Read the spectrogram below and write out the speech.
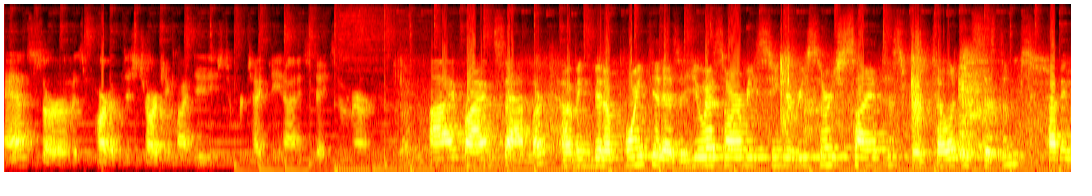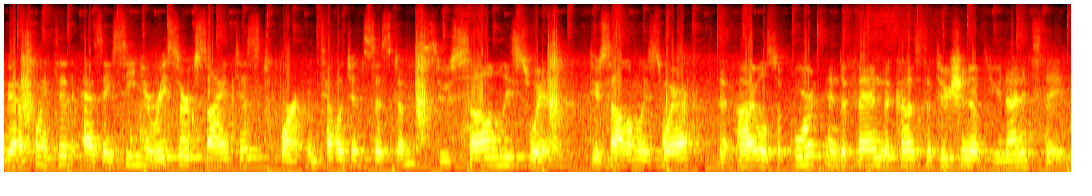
and serve as part of discharging my duties to protect the United States of America. I, Brian Sadler, Having been appointed as a U.S. Army Senior Research Scientist for Intelligence Systems, having been appointed as a senior research scientist for intelligence systems, do solemnly swear do solemnly swear that I will support and defend the Constitution of the United States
